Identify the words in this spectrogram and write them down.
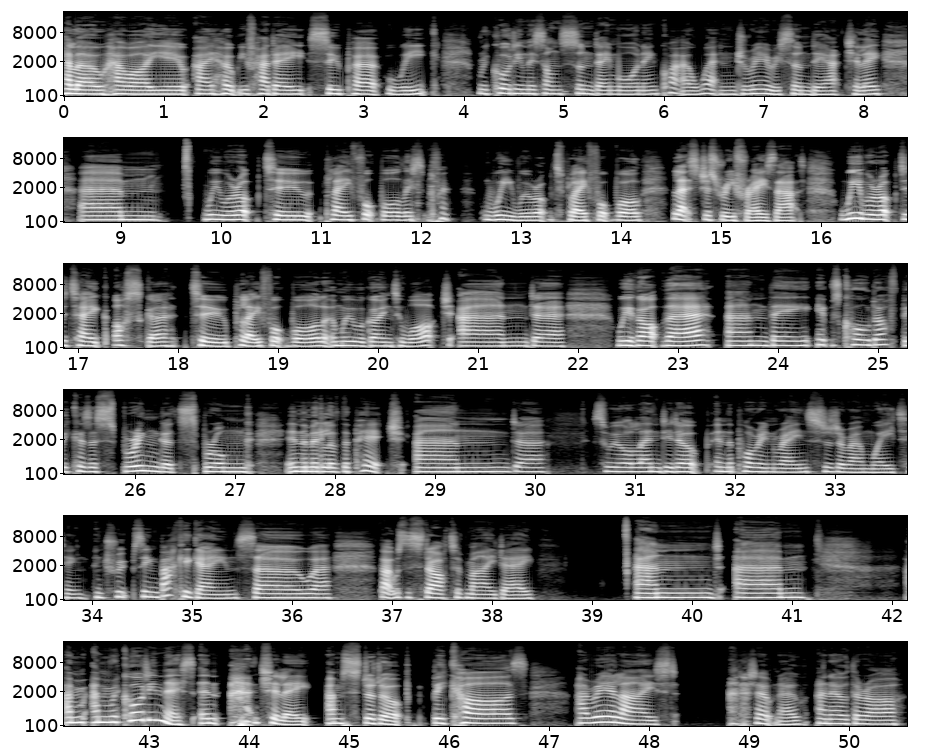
Hello, how are you? I hope you've had a super week. Recording this on Sunday morning, quite a wet and dreary Sunday actually. Um, we were up to play football this we were up to play football. Let's just rephrase that. We were up to take Oscar to play football and we were going to watch and uh, we got there and they it was called off because a spring had sprung in the middle of the pitch and uh, so we all ended up in the pouring rain, stood around waiting, and troopsing back again. So uh, that was the start of my day. And um, I'm I'm recording this and actually I'm stood up because I realized and I don't know, I know there are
